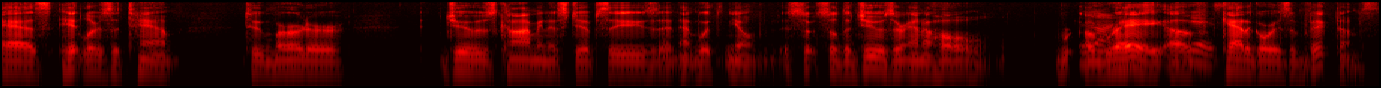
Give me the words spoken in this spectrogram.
as Hitler's attempt to murder Jews, communist gypsies, and, and with you know, so, so the Jews are in a whole array of yes. categories of victims.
